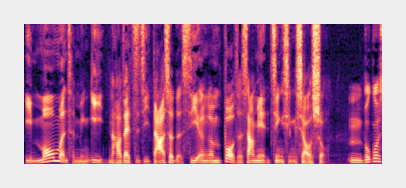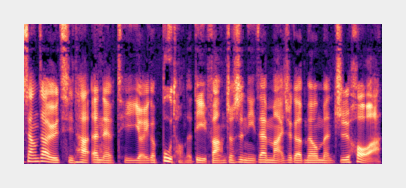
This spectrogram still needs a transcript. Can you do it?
以 Moment 名义，然后在自己搭设的 CNN Vault 上面进行销售。嗯，不过相较于其他 NFT，有一个不同的地方，就是你在买这个 Moment 之后啊，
